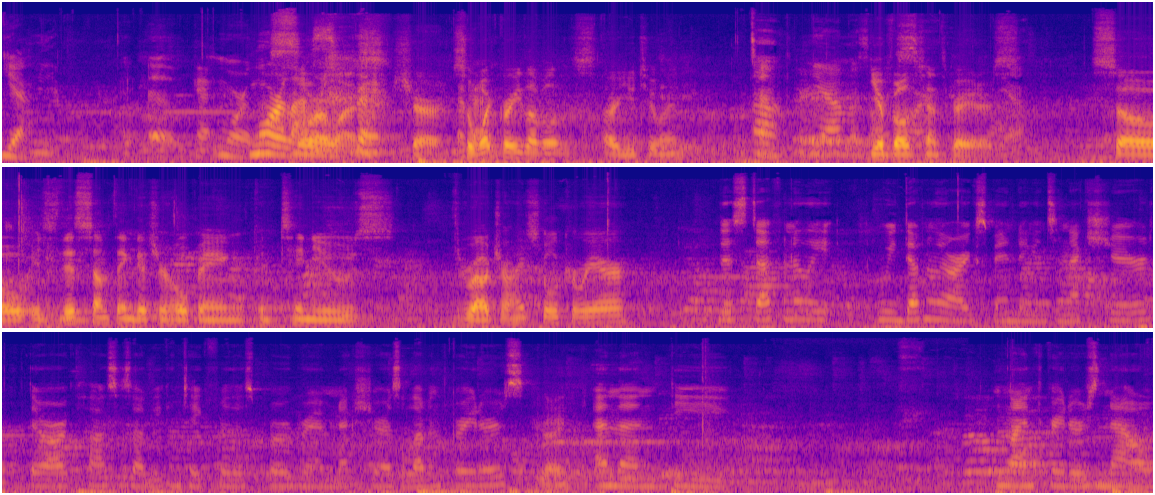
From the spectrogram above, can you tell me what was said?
Yeah. Uh, Yeah, more or less. more or less. More or less, Right. sure. So, Okay. what grade levels are you two in? Uh, yeah most You're both 10th graders. Yeah. So, is this something that you're hoping continues throughout your high school career? This definitely, we definitely are expanding into next year. There are classes that we can take for this program next year as 11th graders. Okay. And then the ninth graders now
